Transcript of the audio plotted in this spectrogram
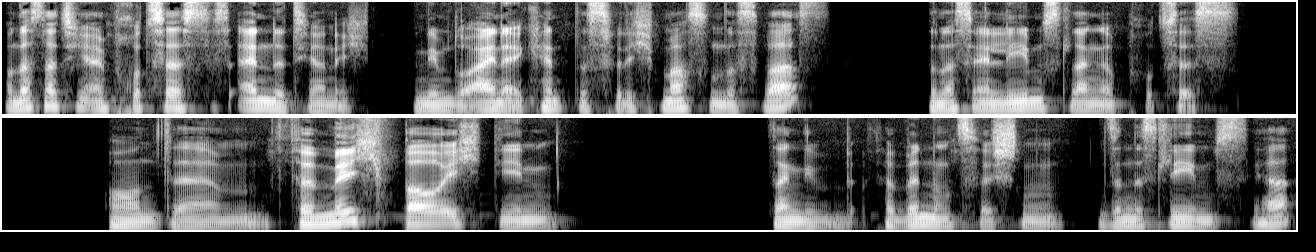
Und das ist natürlich ein Prozess, das endet ja nicht, indem du eine Erkenntnis für dich machst und das war's, sondern das ist ein lebenslanger Prozess. Und ähm, für mich baue ich den, sagen die Verbindung zwischen Sinn des Lebens, ja,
